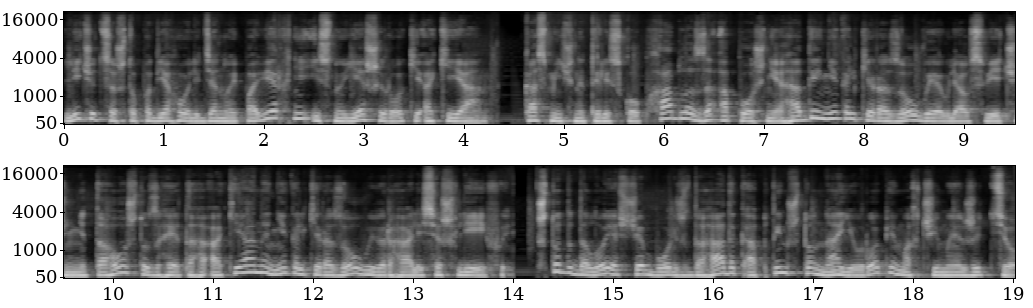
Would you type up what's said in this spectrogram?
Лічыцца, што пад яго ледзяной паверхняй існуе шырокі акіян. Касмічны тэлескоп Хабла за апошнія гады некалькі разоў выяўляў сведчанне таго, што з гэтага акіяна некалькі разоў вывяргаліся шлейфы, што дадало яшчэ больш здагадак аб тым, што на Еўропе магчымае жыццё.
